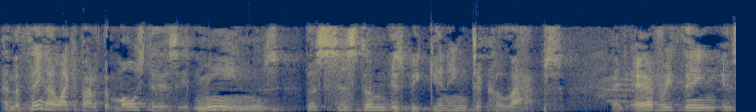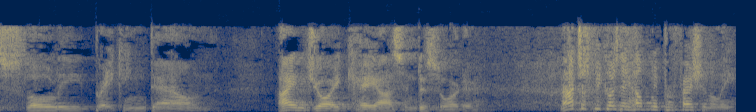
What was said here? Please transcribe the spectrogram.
And the thing I like about it the most is it means the system is beginning to collapse and everything is slowly breaking down. I enjoy chaos and disorder. Not just because they help me professionally.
